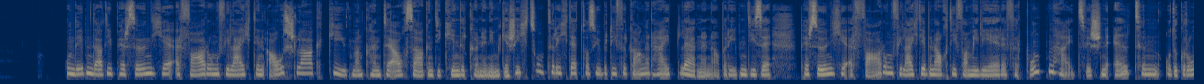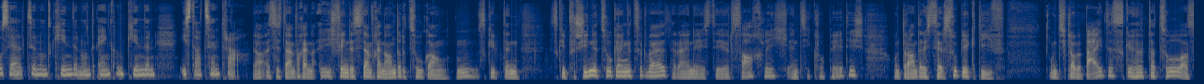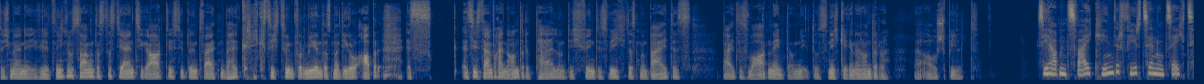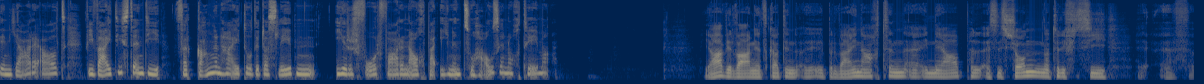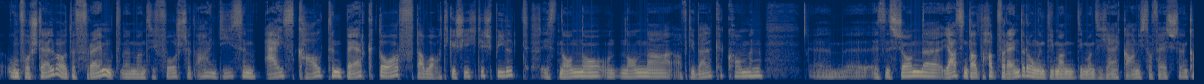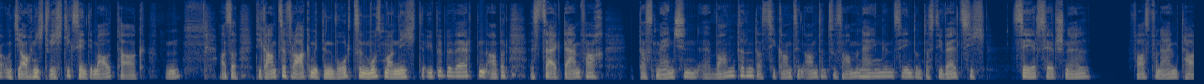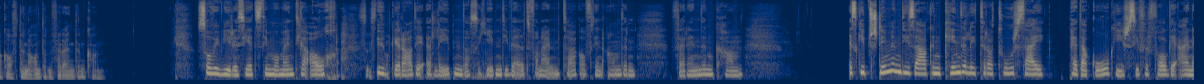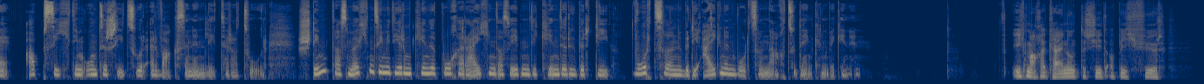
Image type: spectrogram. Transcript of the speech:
und eben da die persönliche Erfahrung vielleicht den Ausschlag gibt. Man könnte auch sagen, die Kinder können im Geschichtsunterricht etwas über die Vergangenheit lernen, aber eben diese persönliche Erfahrung, vielleicht eben auch die familiäre Verbundenheit zwischen Eltern oder Großeltern und Kindern und Enkelkindern ist da zentral. Ja, es ist einfach ein, ich finde, es ist einfach ein anderer Zugang. Hm? Es gibt den es gibt verschiedene Zugänge zur Welt. Der eine ist eher sachlich, enzyklopädisch und der andere ist sehr subjektiv. Und ich glaube, beides gehört dazu. Also ich meine, ich will jetzt nicht nur sagen, dass das die einzige Art ist, über den Zweiten Weltkrieg sich zu informieren, dass man die, aber es, es ist einfach ein anderer Teil und ich finde es wichtig, dass man beides, beides wahrnimmt und das nicht gegeneinander äh, ausspielt. Sie haben zwei Kinder, 14 und 16 Jahre alt. Wie weit ist denn die Vergangenheit oder das Leben Ihrer Vorfahren auch bei Ihnen zu Hause noch Thema? Ja, wir waren jetzt gerade äh, über Weihnachten äh, in Neapel. Es ist schon natürlich für sie äh, unvorstellbar oder fremd, wenn man sich vorstellt, ah, in diesem eiskalten Bergdorf, da wo auch die Geschichte spielt, ist Nonno und Nonna auf die Welt gekommen. Ähm, äh, es ist schon, äh, ja, es sind halt, halt Veränderungen, die man, die man sich eigentlich gar nicht so feststellen kann und die auch nicht wichtig sind im Alltag. Hm? Also die ganze Frage mit den Wurzeln muss man nicht überbewerten, aber es zeigt einfach, dass Menschen äh, wandern, dass sie ganz in anderen Zusammenhängen sind und dass die Welt sich sehr, sehr schnell fast von einem Tag auf den anderen verändern kann. So wie wir es jetzt im Moment ja auch ja, gerade erleben, dass sich eben die Welt von einem Tag auf den anderen verändern kann. Es gibt Stimmen, die sagen, Kinderliteratur sei pädagogisch, sie verfolge eine Absicht im Unterschied zur Erwachsenenliteratur. Stimmt das? Möchten Sie mit Ihrem Kinderbuch erreichen, dass eben die Kinder über die Wurzeln, über die eigenen Wurzeln nachzudenken beginnen? Ich mache keinen Unterschied, ob ich für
